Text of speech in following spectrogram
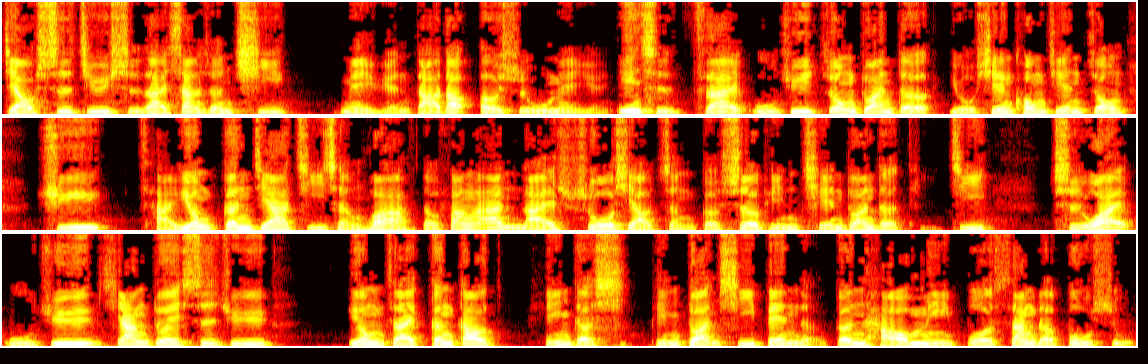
较四 G 时代上升七美元，达到二十五美元。因此，在五 G 终端的有限空间中，需采用更加集成化的方案来缩小整个射频前端的体积。此外，五 G 相对四 G 用在更高频的频段，C-band 跟毫米波上的部署，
